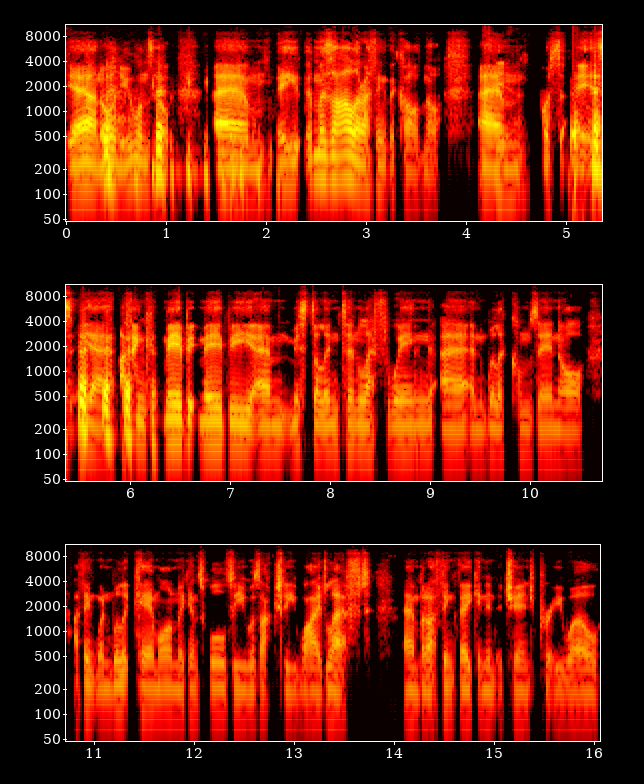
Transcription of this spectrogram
Yeah, I know new ones though. Um, he, Mezzala, I think they're called now. Um, Yeah. but it's yeah, I think maybe maybe um, Mr. Linton left wing uh, and Willock comes in, or I think when Willock came on against Wolves, he was actually wide left. Um, but I think they can interchange pretty well.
